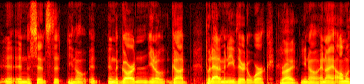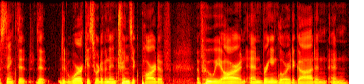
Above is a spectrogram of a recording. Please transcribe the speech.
in, in the sense that, you know, in, in, the garden, you know, God put Adam and Eve there to work. Right. You know, and I almost think that, that, that work is sort of an intrinsic part of, of who we are and, and bringing glory to God and, and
